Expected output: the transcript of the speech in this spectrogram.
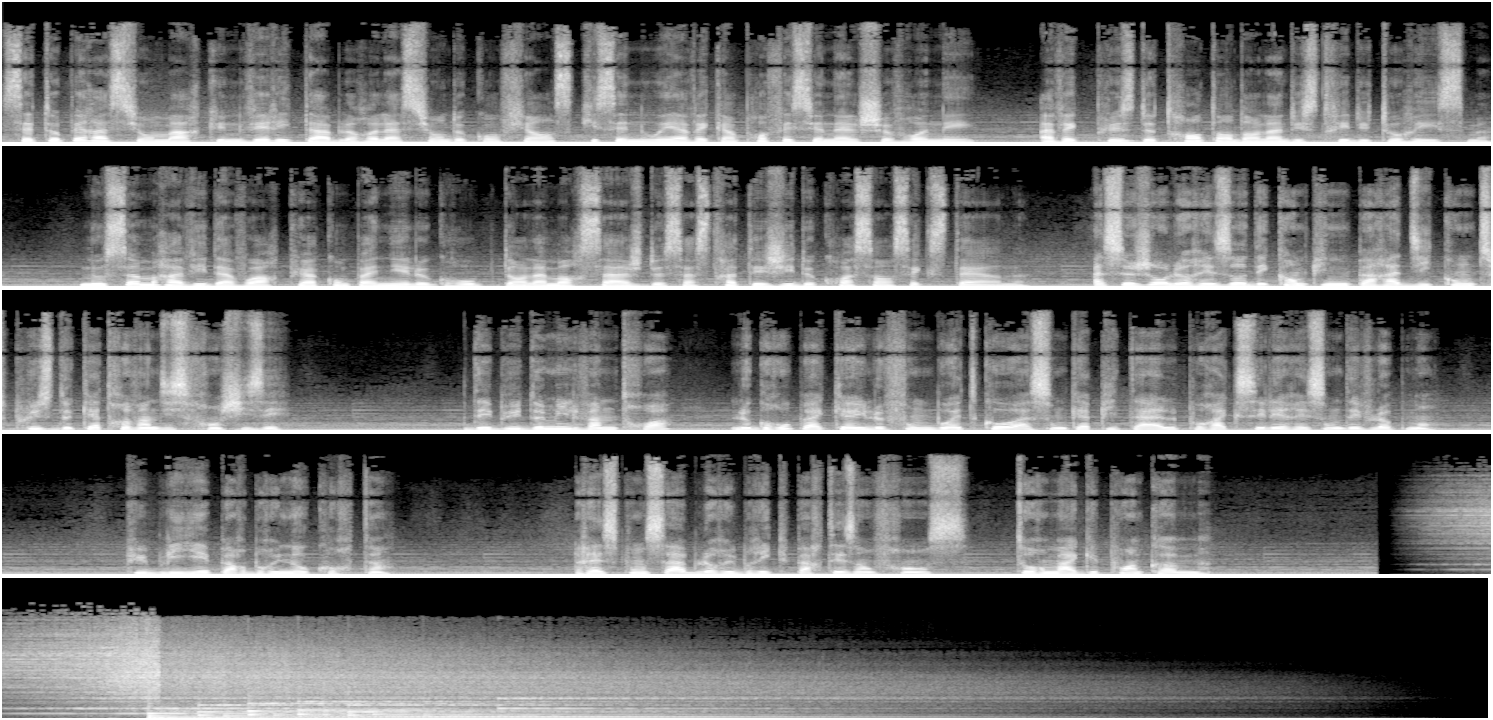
Cette opération marque une véritable relation de confiance qui s'est nouée avec un professionnel chevronné, avec plus de 30 ans dans l'industrie du tourisme. Nous sommes ravis d'avoir pu accompagner le groupe dans l'amorçage de sa stratégie de croissance externe. À ce jour, le réseau des campings paradis compte plus de 90 franchisés. Début 2023, le groupe accueille le fonds Boetco à son capital pour accélérer son développement. Publié par Bruno Courtin. Responsable rubrique Partez en France, tourmag.com.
